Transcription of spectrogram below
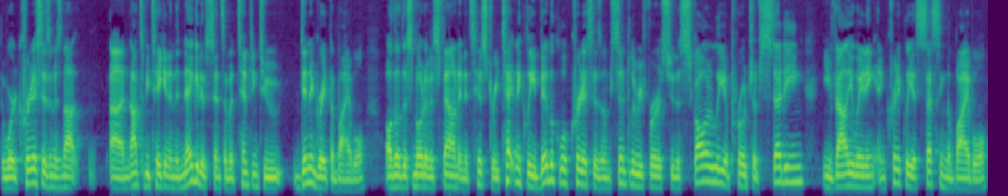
The word criticism is not uh, not to be taken in the negative sense of attempting to denigrate the Bible, Although this motive is found in its history, technically, biblical criticism simply refers to the scholarly approach of studying, evaluating, and critically assessing the Bible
